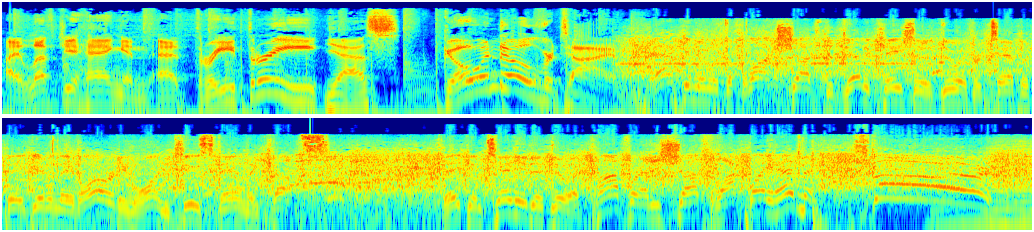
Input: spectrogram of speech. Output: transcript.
I left you hanging at three three, yes. going to overtime. Acumen with the block shots, the dedication to do it for Tampa Bay, given they've already won two Stanley Cups. They continue to do it. Conference shot blocked by Hedman. Score!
